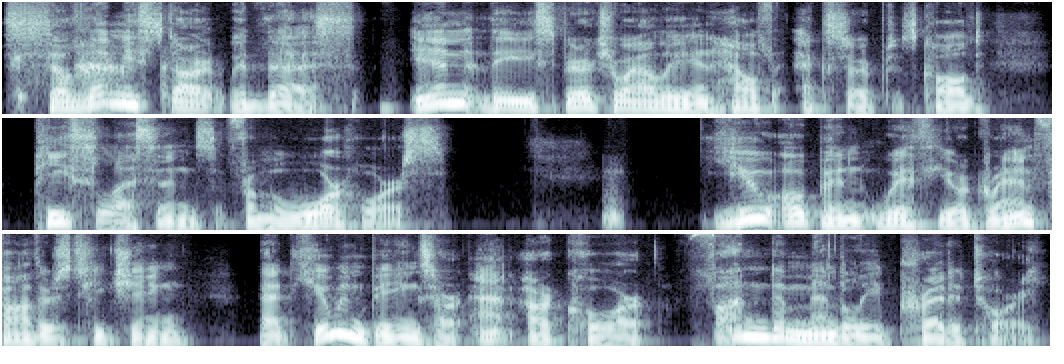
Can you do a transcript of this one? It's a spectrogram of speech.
so let me start with this. In the spirituality and health excerpt, it's called "Peace Lessons from a War Horse." You open with your grandfather's teaching that human beings are at our core fundamentally predatory.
